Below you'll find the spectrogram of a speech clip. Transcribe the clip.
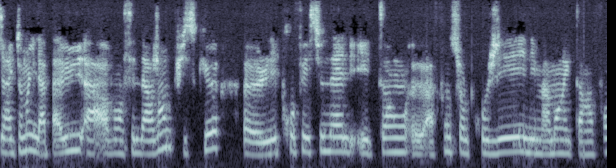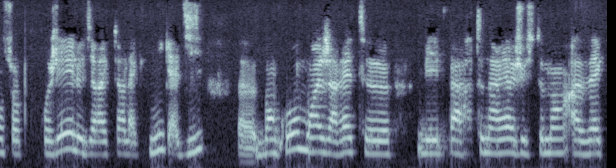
directement, il n'a pas eu à avancer de l'argent puisque euh, les professionnels étant à fond sur le projet, les mamans étant à fond sur le projet, le directeur de la clinique a dit Banco, moi j'arrête mes partenariats justement avec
